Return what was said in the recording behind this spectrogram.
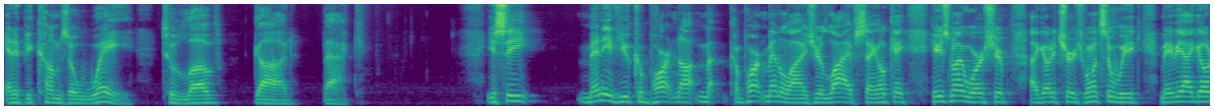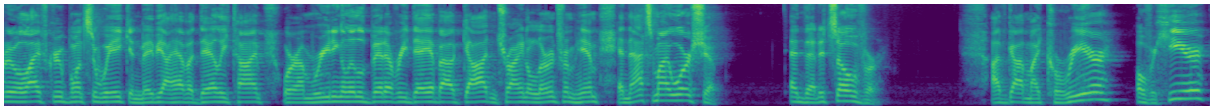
and it becomes a way to love God back. You see, many of you compartmentalize your life saying, okay, here's my worship. I go to church once a week. Maybe I go to a life group once a week, and maybe I have a daily time where I'm reading a little bit every day about God and trying to learn from Him. And that's my worship. And then it's over. I've got my career over here.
